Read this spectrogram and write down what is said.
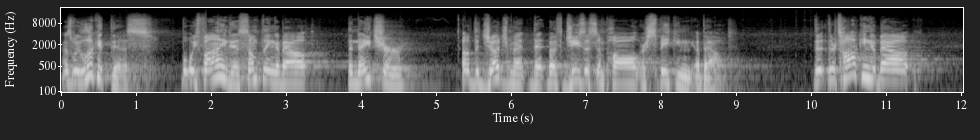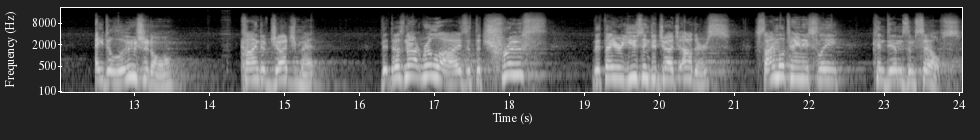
As we look at this, what we find is something about the nature of the judgment that both Jesus and Paul are speaking about. They're talking about a delusional kind of judgment that does not realize that the truth that they are using to judge others simultaneously condemns themselves.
